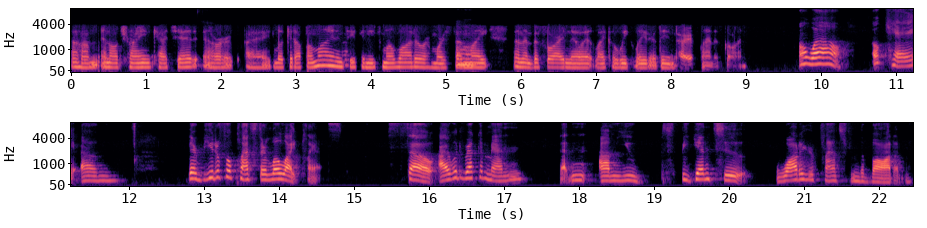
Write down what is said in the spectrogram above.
um, and I'll try and catch it, or I look it up online and see if it needs more water or more sunlight, and then before I know it, like a week later, the entire plant is gone. Oh, wow. Okay. Um, they're beautiful plants. They're low light plants. So I would recommend that um, you begin to water your plants from the bottom,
